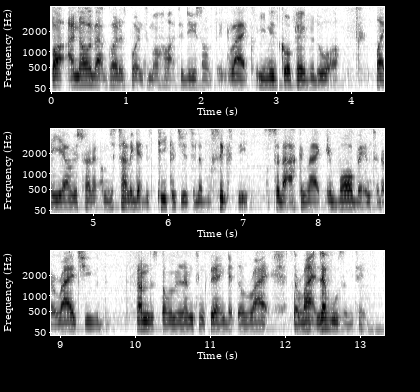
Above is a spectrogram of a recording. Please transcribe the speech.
But I know that God has put into my heart to do something. Like you need to go play with your daughter. But yeah, I'm just trying to, I'm just trying to get this Pikachu to level 60 so that I can like evolve it into the Raichu with Thunderstone and everything there and get the right, the right levels and things.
